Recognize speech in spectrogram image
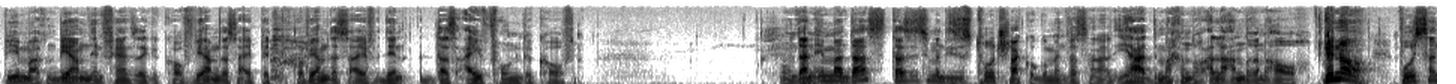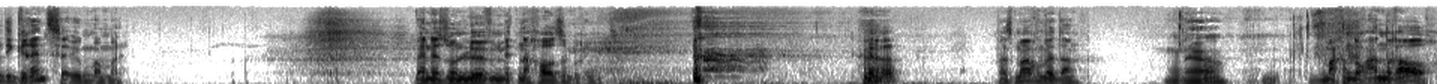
Wir machen, wir haben den Fernseher gekauft, wir haben das iPad gekauft, wir haben das, iPhone- den, das iPhone gekauft. Und dann immer das, das ist immer dieses Totschlagargument, was dann halt, ja, machen doch alle anderen auch. Genau. Wo ist dann die Grenze irgendwann mal? Wenn er so einen Löwen mit nach Hause bringt. Ja. Was machen wir dann? Ja. Machen doch andere auch.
